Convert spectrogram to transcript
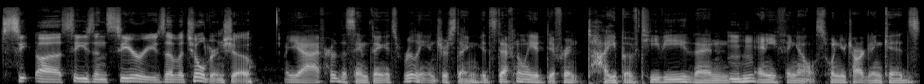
se- uh, season series of a children's show Yeah, I've heard the same thing. It's really interesting. It's definitely a different type of TV than Mm-hmm. anything else when you're targeting kids.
